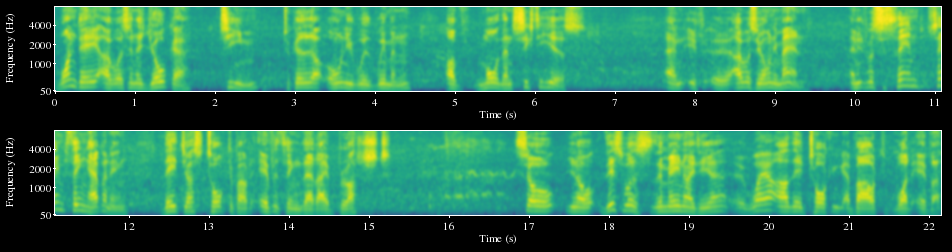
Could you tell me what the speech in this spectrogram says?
One day I was in a yoga team together only with women of more than 60 years. And uh, I was the only man. And it was the same, same thing happening they just talked about everything that I blushed. So, you know, this was the main idea. Where are they talking about whatever?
